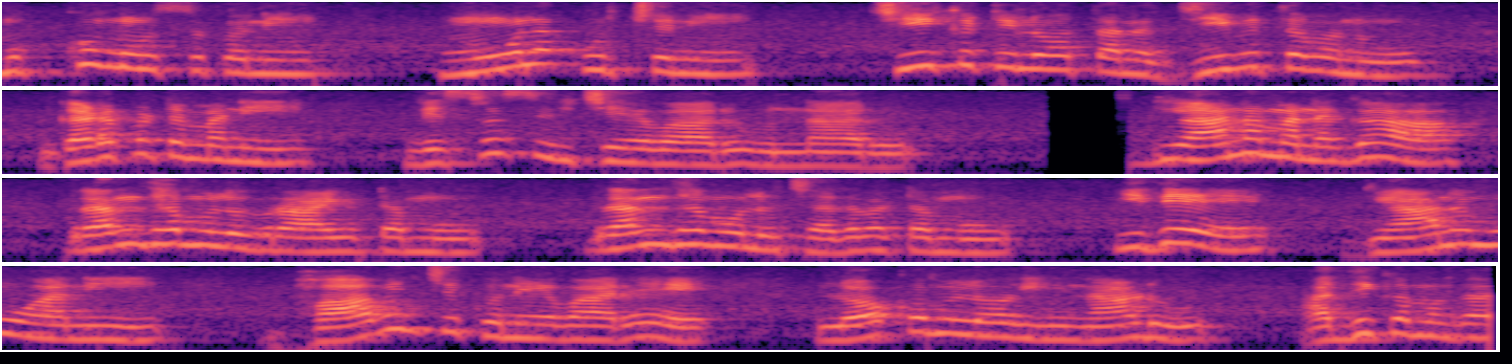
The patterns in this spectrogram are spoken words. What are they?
ముక్కు మూసుకొని మూల కూర్చొని చీకటిలో తన జీవితమును గడపటమని విశ్వసించేవారు ఉన్నారు. జ్ఞానమనగా గ్రంథములు వ్రాయటము గ్రంథములు చదవటము ఇదే జ్ఞానము అని భావించుకునేవారే లోకములో ఈనాడు అధికముగా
